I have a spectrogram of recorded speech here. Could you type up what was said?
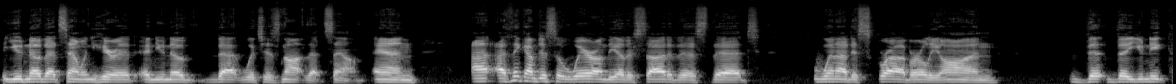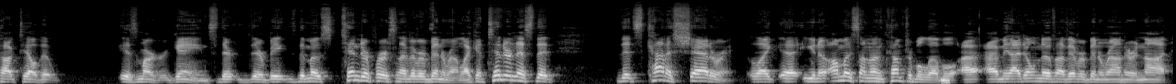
you know that sound when you hear it, and you know that which is not that sound. And I, I think I'm just aware on the other side of this that when I describe early on the the unique cocktail that is Margaret Gaines, they're they're being the most tender person I've ever been around, like a tenderness that that's kind of shattering, like uh, you know, almost on an uncomfortable level. I, I, mean, I don't know if I've ever been around her or not.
